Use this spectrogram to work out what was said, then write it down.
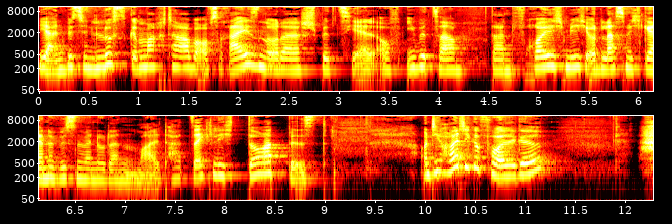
ja ein bisschen Lust gemacht habe aufs Reisen oder speziell auf Ibiza, dann freue ich mich und lass mich gerne wissen, wenn du dann mal tatsächlich dort bist. Und die heutige Folge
